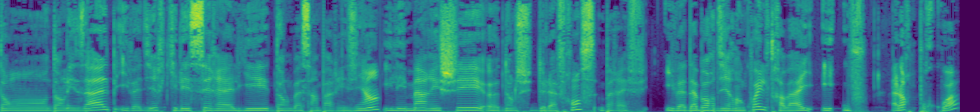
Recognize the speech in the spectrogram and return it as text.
dans dans les Alpes, il va dire qu'il est céréalier dans le bassin parisien, il est maraîcher dans le sud de la France. Bref, il va d'abord dire dans quoi il travaille et où. Alors pourquoi?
